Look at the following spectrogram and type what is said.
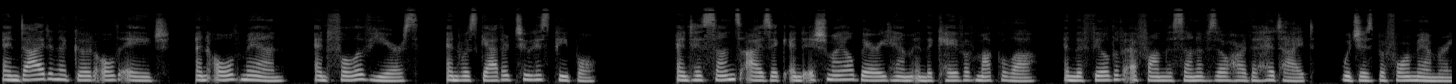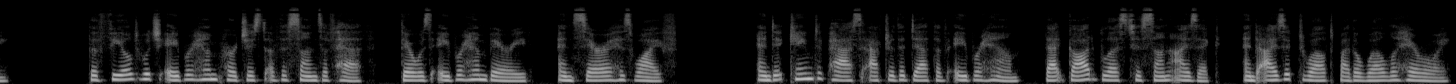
and died in a good old age, an old man, and full of years, and was gathered to his people. And his sons Isaac and Ishmael buried him in the cave of Machpelah, in the field of Ephron the son of Zohar the Hittite, which is before Mamre. The field which Abraham purchased of the sons of Heth, there was Abraham buried, and Sarah his wife. And it came to pass after the death of Abraham, that God blessed his son Isaac, and Isaac dwelt by the well Lahairoi.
